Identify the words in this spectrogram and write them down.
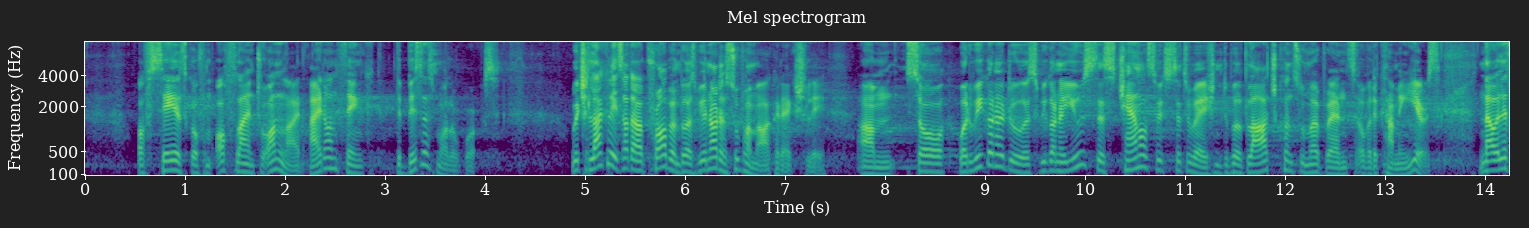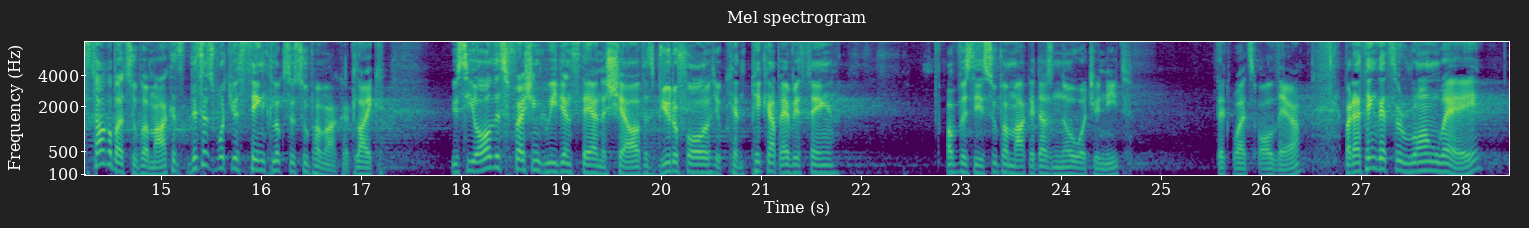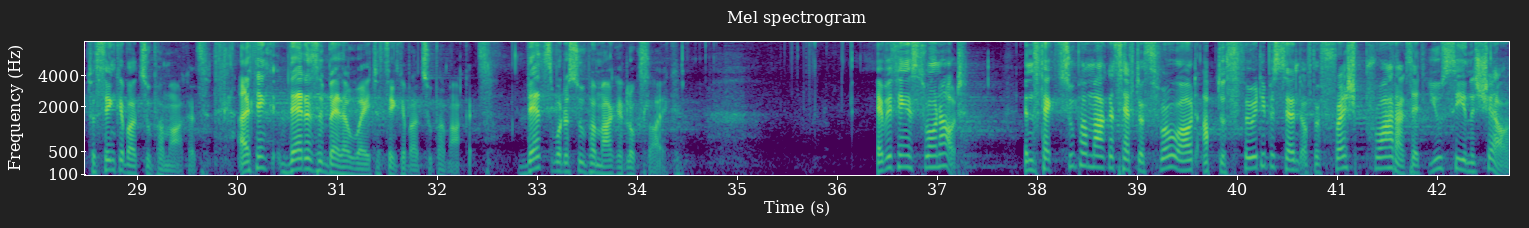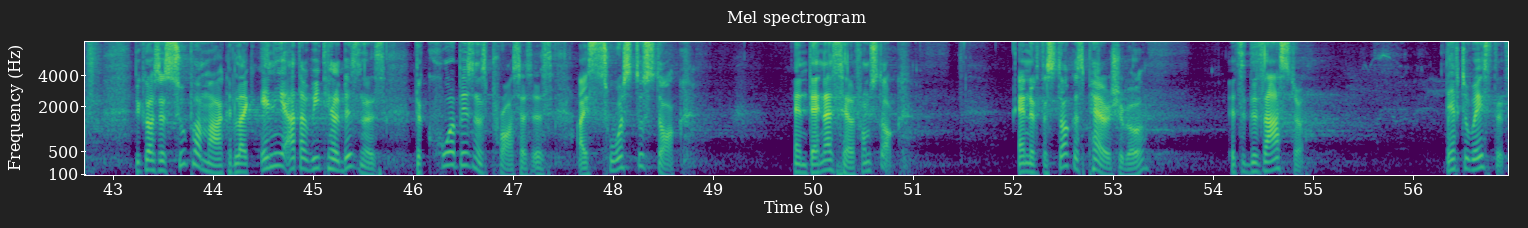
of sales go from offline to online, I don't think the business model works which luckily is not our problem because we're not a supermarket actually. Um, so what we're going to do is we're going to use this channel switch situation to build large consumer brands over the coming years. Now let's talk about supermarkets. This is what you think looks a supermarket. Like you see all these fresh ingredients there on the shelf. It's beautiful. You can pick up everything. Obviously, a supermarket doesn't know what you need. That's why it's all there. But I think that's the wrong way to think about supermarkets. I think that is a better way to think about supermarkets. That's what a supermarket looks like everything is thrown out. In fact, supermarkets have to throw out up to 30% of the fresh products that you see in the shelf. Because a supermarket, like any other retail business, the core business process is I source to stock and then I sell from stock. And if the stock is perishable, it's a disaster. They have to waste it.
